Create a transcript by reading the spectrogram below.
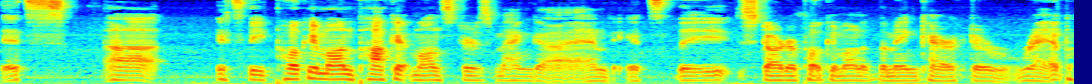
it's uh, it's the Pokemon Pocket Monsters manga, and it's the starter Pokemon of the main character, Red.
